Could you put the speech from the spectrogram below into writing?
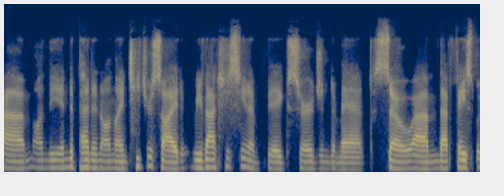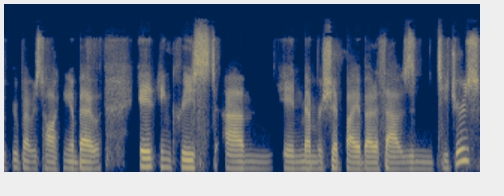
um, on the independent online teacher side, we've actually seen a big surge in demand. So um, that Facebook group I was talking about, it increased um, in membership by about a thousand teachers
